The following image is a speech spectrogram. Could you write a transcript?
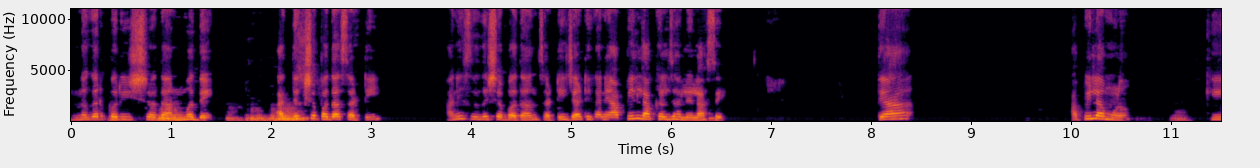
नगर परिषदांमध्ये अध्यक्षपदासाठी आणि सदस्यपदांसाठी ज्या ठिकाणी अपील दाखल झालेला असेल त्या अपिलामुळं की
